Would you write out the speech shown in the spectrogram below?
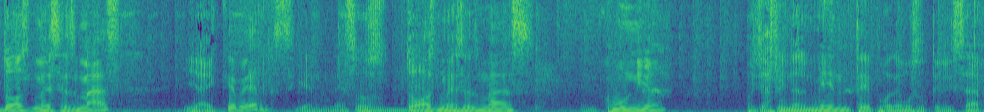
dos meses más y hay que ver si en esos dos meses más, en junio, pues ya finalmente podemos utilizar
